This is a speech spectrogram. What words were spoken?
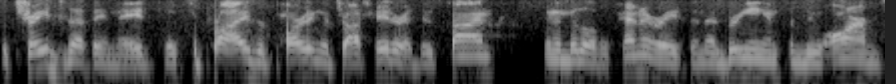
the trades that they made. The surprise of parting with Josh Hader at this time in the middle of a pennant race and then bringing in some new arms.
